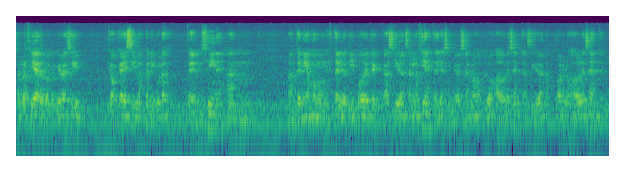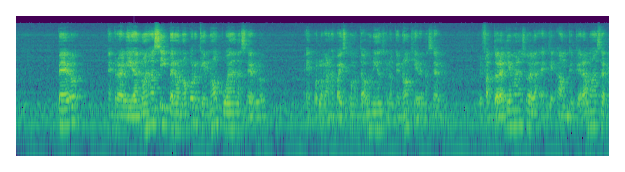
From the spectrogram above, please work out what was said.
Me refiero, lo que quiero decir, que ok, sí, las películas del cine han, han tenido como un estereotipo de que así deben ser las fiestas y así deben ser los, los adolescentes, así deben actuar los adolescentes. Pero en realidad no es así, pero no porque no puedan hacerlo, eh, por lo menos en países como Estados Unidos, sino que no quieren hacerlo. El factor aquí en Venezuela es que aunque queramos hacerlo,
